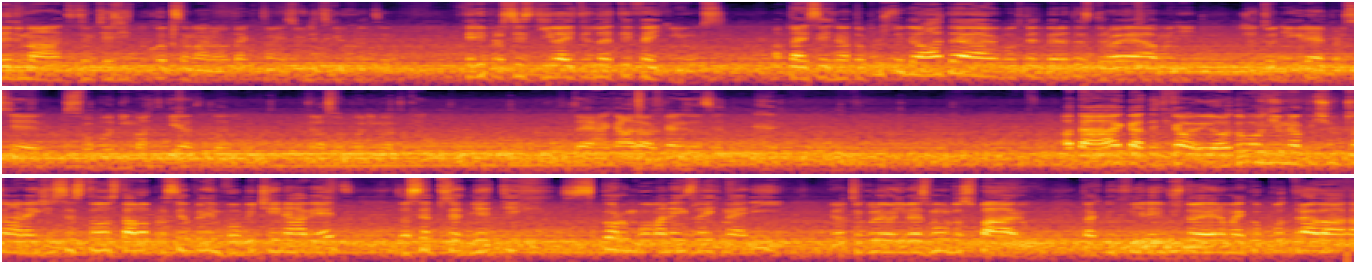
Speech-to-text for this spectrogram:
lidma, teď jsem chtěl říct důchodcema, no, tak to nejsou vždycky důchodci, který prostě sdílejí tyhle ty fake news a ptají se jich na to, proč to děláte a odkud berete zdroje a oni, že to někde je prostě svobodný matky a tohle, teda svobodný matky to je nějaká ta organizace. A tak, a teďka jo, to o něm napíšu článek, že se z toho stalo prostě úplně obyčejná věc, zase předmět těch skorumpovaných zlých médií. Jo, cokoliv oni vezmou do spáru, tak tu chvíli už to je jenom jako potrava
